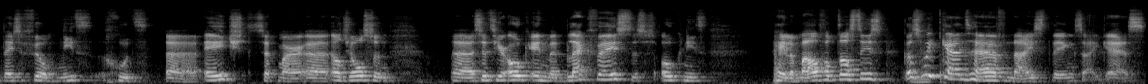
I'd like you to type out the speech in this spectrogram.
deze film niet goed uh, aged. Zeg maar, uh, L. Jolson zit hier ook in met blackface. Dus ook niet helemaal fantastisch. Because we can't have nice things, I guess.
